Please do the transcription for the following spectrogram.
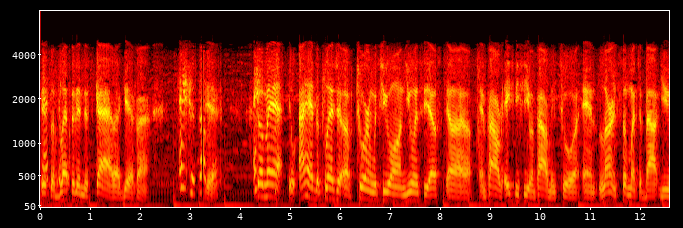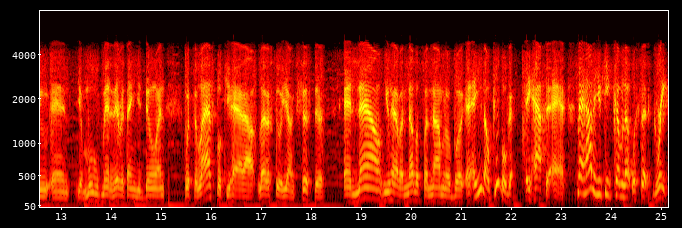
It's a blessing in disguise, I guess, huh? Yeah. So, man, I had the pleasure of touring with you on UNCF's uh, Empower HBCU Empower Me tour and learned so much about you and your movement and everything you're doing. With the last book you had out, Letters to a Young Sister, and now you have another phenomenal book. And, and you know, people they have to ask, man, how do you keep coming up with such great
